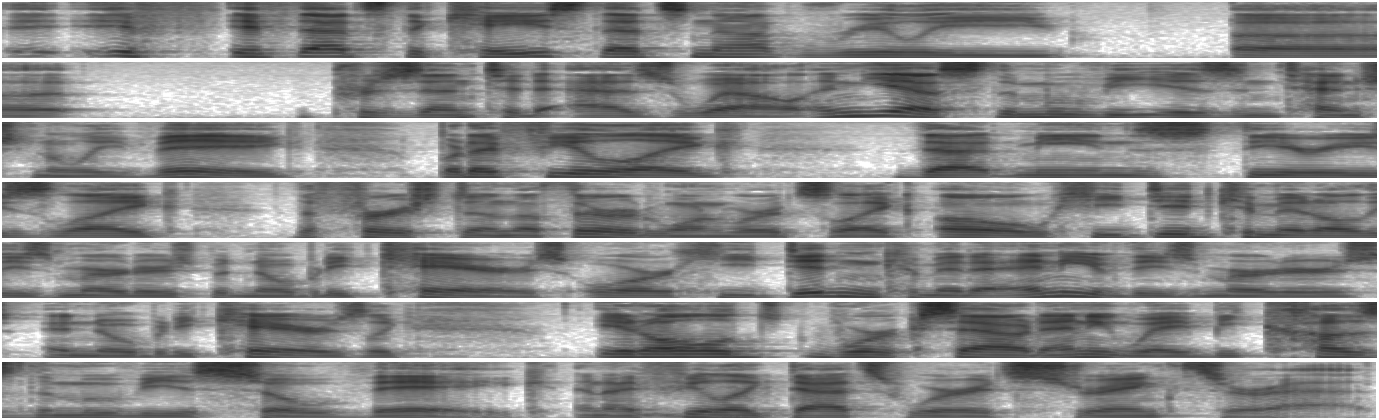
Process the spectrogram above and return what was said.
if if that's the case, that's not really uh, presented as well. And yes, the movie is intentionally vague, but I feel like that means theories like the first and the third one, where it's like, oh, he did commit all these murders, but nobody cares, or he didn't commit any of these murders and nobody cares. Like, it all works out anyway because the movie is so vague, and I feel like that's where its strengths are at.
